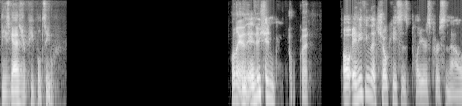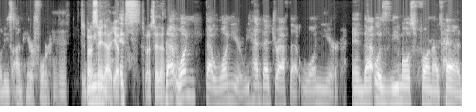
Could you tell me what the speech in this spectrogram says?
these guys are people too. One thing I in think they should. addition Oh, go ahead. Oh, anything that showcases players' personalities, I'm here for. Mm-hmm. Just about to say that. Yep. It's Just about to say that. that one that one year we had that draft that one year and that was the most fun i've had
